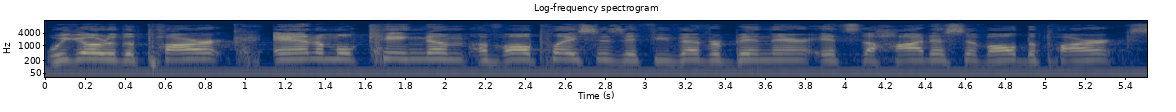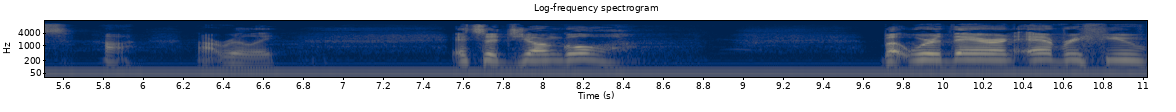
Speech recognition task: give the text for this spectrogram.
We go to the park, Animal Kingdom of all places. If you've ever been there, it's the hottest of all the parks. Huh, not really. It's a jungle. But we're there in every few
